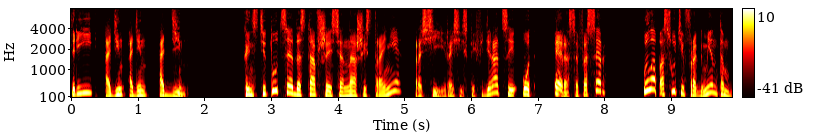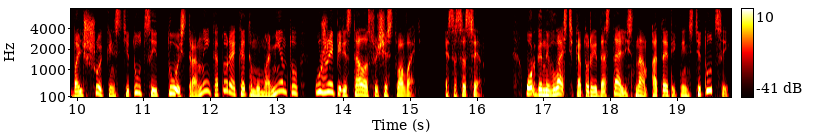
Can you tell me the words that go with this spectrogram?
3.1.1.1. Конституция, доставшаяся нашей стране, России и Российской Федерации, от РСФСР, была по сути фрагментом большой конституции той страны, которая к этому моменту уже перестала существовать – СССР. Органы власти, которые достались нам от этой конституции,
